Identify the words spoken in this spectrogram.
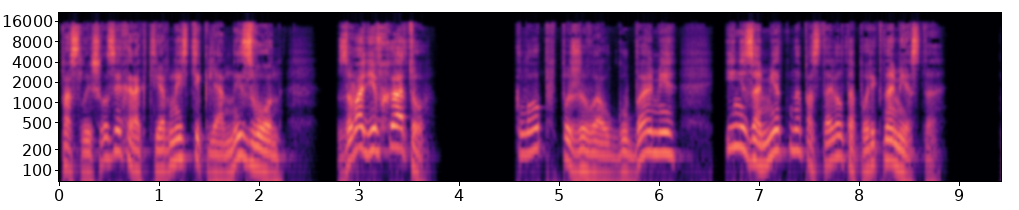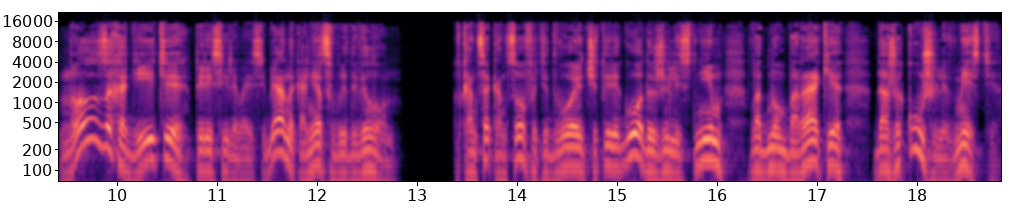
Послышался характерный стеклянный звон. «Заводи в хату!» Клоп пожевал губами и незаметно поставил топорик на место. «Ну, заходите», — пересиливая себя, наконец выдавил он. В конце концов, эти двое четыре года жили с ним в одном бараке, даже кушали вместе.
